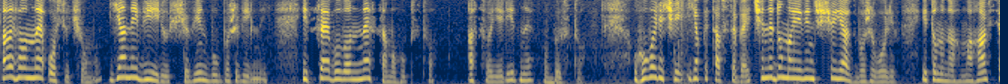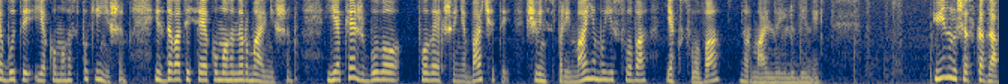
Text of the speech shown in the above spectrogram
Але головне ось у чому. Я не вірю, що він був божевільний. І це було не самогубство, а своєрідне вбивство. Говорячи, я питав себе, чи не думає він, що я збожеволів, і тому намагався бути якомога спокійнішим і здаватися якомога нормальнішим. Яке ж було полегшення бачити, що він сприймає мої слова як слова нормальної людини. Він лише сказав:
